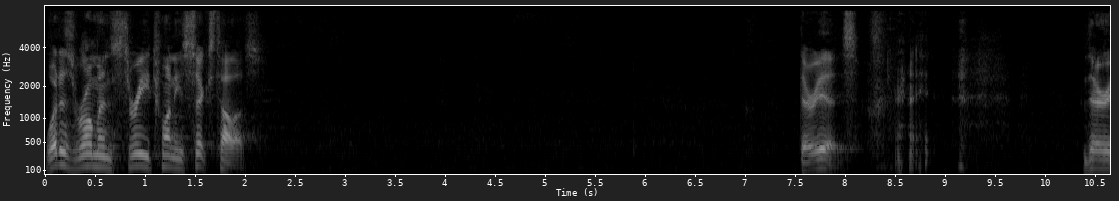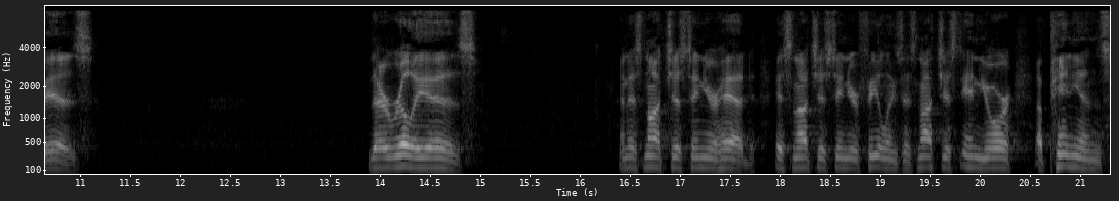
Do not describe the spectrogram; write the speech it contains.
What does Romans 3:26 tell us? There is. there is. There really is. And it's not just in your head. It's not just in your feelings. It's not just in your opinions.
